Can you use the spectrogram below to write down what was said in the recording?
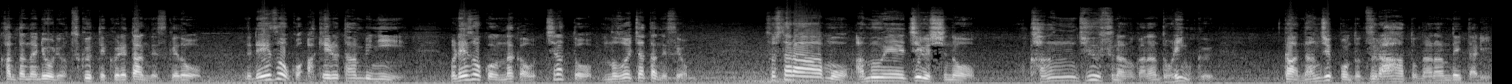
簡単な料理を作ってくれたんですけど、で冷蔵庫開けるたんびに、冷蔵庫の中をちらっと覗いちゃったんですよ。そしたらもうアムウェイ印の缶ジュースなのかなドリンクが何十本とずらーっと並んでいたり、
